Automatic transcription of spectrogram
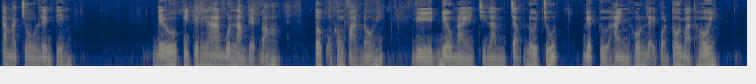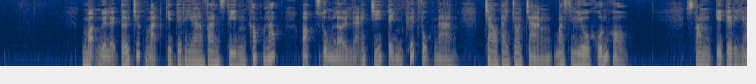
Camacho lên tiếng. Nếu Kiteria muốn làm việc đó, tôi cũng không phản đối, vì điều này chỉ làm chậm đôi chút việc cử hành hôn lễ của tôi mà thôi. Mọi người lại tới trước mặt Kiteria van xin khóc lóc hoặc dùng lời lẽ trí tình thuyết phục nàng, trao tay cho chàng Basilio khốn khổ. Xong Kiteria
